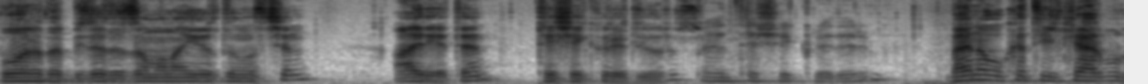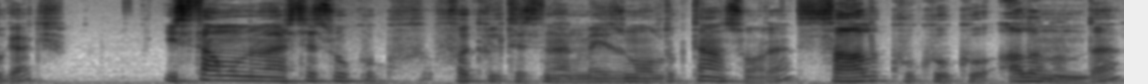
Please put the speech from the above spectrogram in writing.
Bu arada bize de zaman ayırdığınız için ayrıyeten teşekkür ediyoruz. Ben teşekkür ederim. Ben avukat İlker Burgaç. İstanbul Üniversitesi Hukuk Fakültesinden mezun olduktan sonra sağlık hukuku alanında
